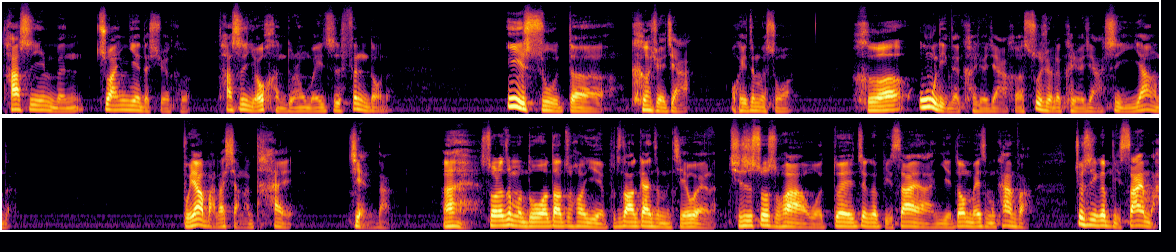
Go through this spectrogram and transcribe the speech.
它是一门专业的学科，它是有很多人为之奋斗的。艺术的科学家，我可以这么说，和物理的科学家和数学的科学家是一样的。不要把它想得太简单。哎，说了这么多，到最后也不知道该怎么结尾了。其实说实话，我对这个比赛啊也都没什么看法，就是一个比赛嘛，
